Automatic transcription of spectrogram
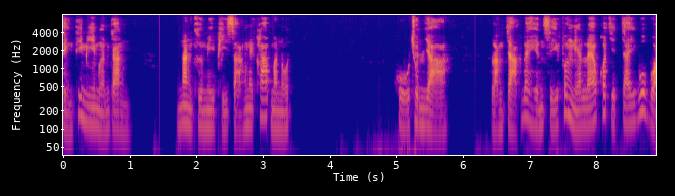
สิ่งที่มีเหมือนกัน นั่นคือมีผีสางในคราบมนุษย์ หูชุนหยา หลังจากได้เห็นสีเฟื่องเนียนแล้วก็จิตใจวูบไหว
